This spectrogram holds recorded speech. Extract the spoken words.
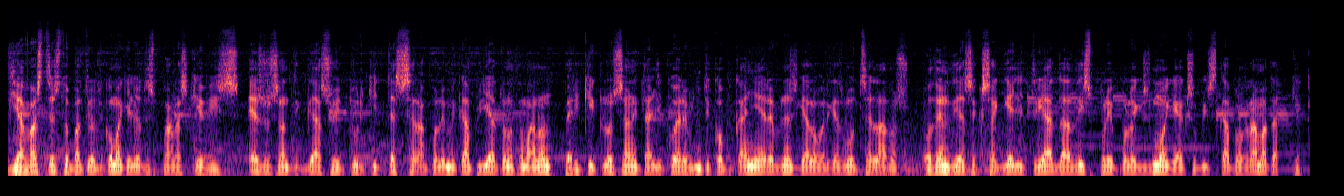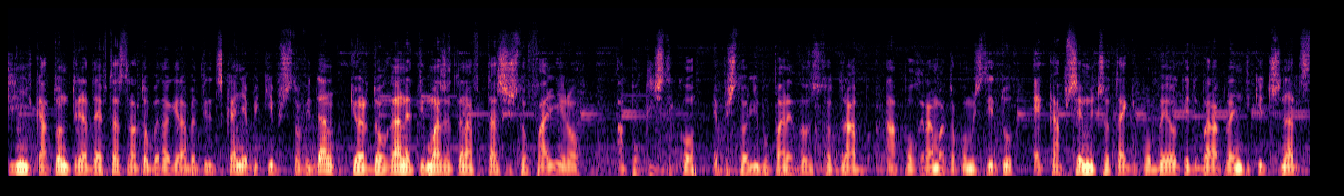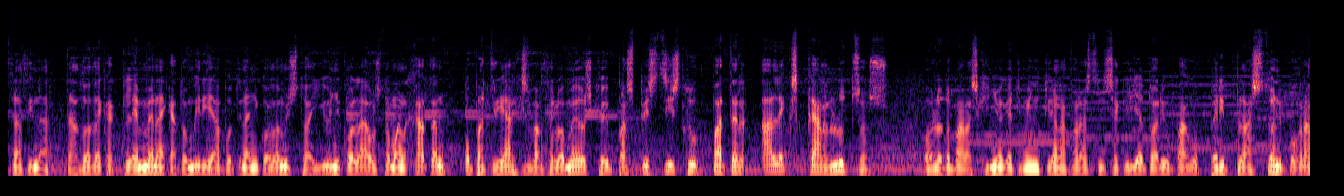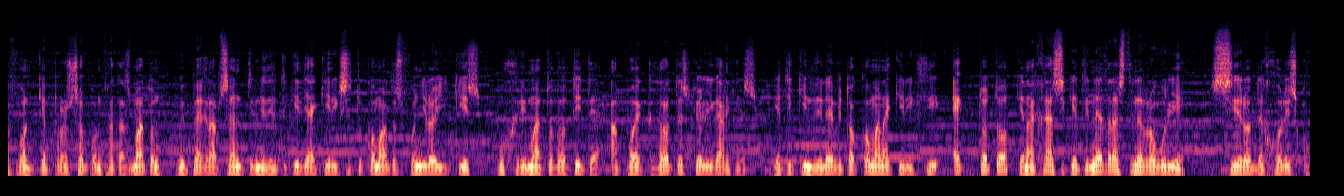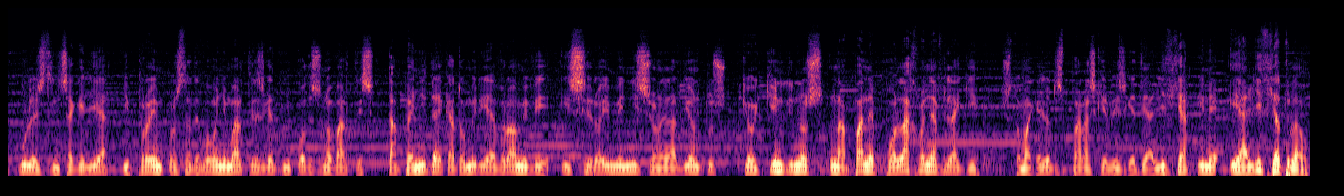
Διαβάστε στο πατριωτικό μακελιό της Παρασκευής. Έζωσαν την Κάσο οι Τούρκοι τέσσερα πολεμικά πλοία των Οθωμανών, περικύκλωσαν Ιταλικό ερευνητικό που κάνει έρευνες για λογαριασμό της Ελλάδος. Ο Δένδιας εξαγγέλει 30 δις προπολογισμό για εξοπλιστικά προγράμματα και κλείνει 137 στρατόπεδα. Ο Γεραπετρίτης κάνει επικύψη στο Φιντάν και ο Ερντογάν ετοιμάζεται να φτάσει στο Φάλιρο αποκλειστικό. Επιστολή που παρεδόθη στον Τραμπ από γραμματοκομιστή του έκαψε Μητσοτάκη Πομπέο και την παραπλανητική του συνάντηση στην Αθήνα. Τα 12 κλεμμένα εκατομμύρια από την ανοικοδόμηση του Αγίου Νικολάου στο Μανχάταν, ο Πατριάρχης Βαρθολομέος και ο υπασπιστής του Πάτερ Άλεξ Καρλούτσος. Όλο το παρασκήνιο για τη μηνυτήρια αναφορά στην εισαγγελία του Αρίου Πάγου περί πλαστών υπογραφών και προσώπων φαντασμάτων που υπέγραψαν την ιδρυτική διακήρυξη του κόμματος Φωνή Λογικής, που χρηματοδοτείται από εκδότες και ολιγάρχες. Γιατί κινδυνεύει το κόμμα να κηρυχθεί έκτοτο και να χάσει και την έδρα στην Ευρωβουλή. Σύρονται χωρίς κουκούλες στην εισαγγελία οι πρώην προστατευόμενοι μάρτυρες για την υπόθεση Νοβάρτης. Τα 50 εκατομμύρια ευρώ αμοιβή, η συρροή μηνύσεων εναντίον τους και ο κίνδυνος να πάνε πολλά χρόνια φυλακή. Στο μακελιό της Παρασκευής, γιατί αλήθεια είναι η αλήθεια του λαού.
